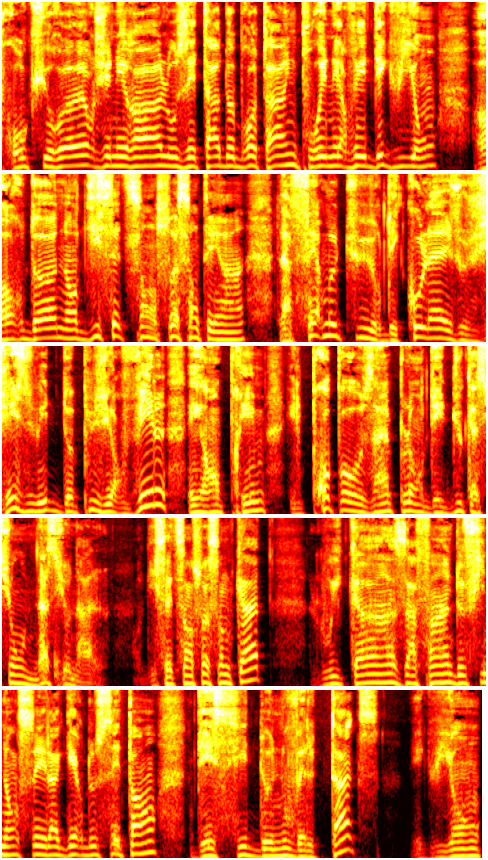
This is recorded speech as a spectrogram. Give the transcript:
procureur général aux États de Bretagne pour énerver d'Aiguillon, ordonne en 1761 la fermeture des collèges jésuites de plusieurs villes et en prime, il propose un plan d'éducation nationale. En 1764, Louis XV, afin de financer la guerre de Sept Ans, décide de nouvelles taxes Aiguillon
